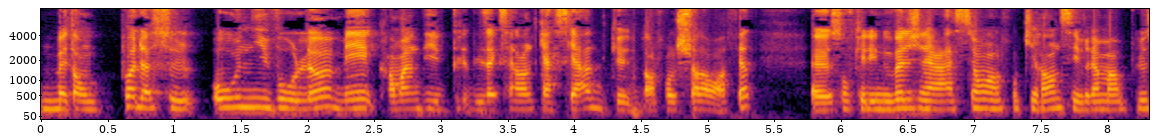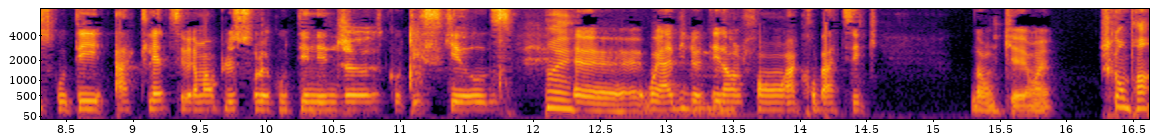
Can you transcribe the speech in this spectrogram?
mettons pas de ce haut niveau là mais quand même des, des excellentes cascades que dans le fond je suis à l'avoir fait euh, sauf que les nouvelles générations dans le fond qui rentrent c'est vraiment plus côté athlète c'est vraiment plus sur le côté ninja côté skills oui. euh, ouais habileté dans le fond acrobatique. Donc euh, ouais. Je comprends.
